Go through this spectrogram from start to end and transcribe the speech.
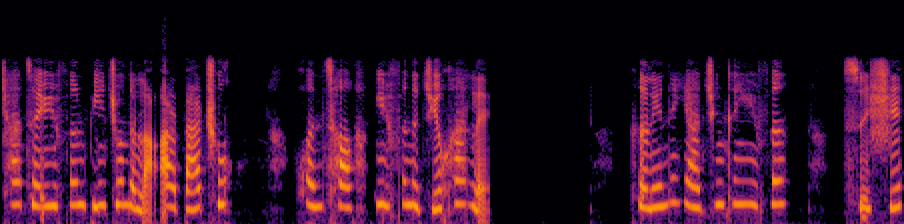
插在玉芬逼中的老二拔出，换操玉芬的菊花蕾。可怜的雅君跟玉芬，此时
